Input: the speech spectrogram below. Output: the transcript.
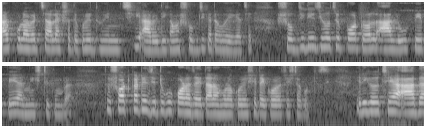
আর পোলাওয়ের চাল একসাথে করে ধুয়ে নিচ্ছি, আর ওইদিকে আমার সবজি কাটা হয়ে গেছে। সবজি দিয়েছি হচ্ছে পটল, আলু, পেঁপে আর মিষ্টি কুমড়া। তো শর্টকাটে যেটুকু করা যায় তাড়াহুড়া করে সেটাই করার চেষ্টা করতেছি। এদিকে হচ্ছে আদা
